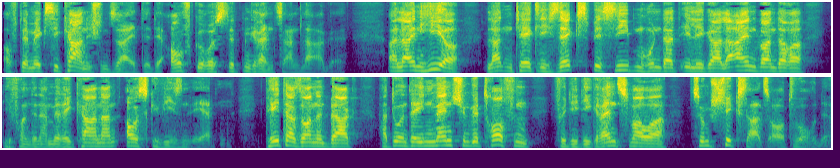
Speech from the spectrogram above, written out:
auf der mexikanischen Seite der aufgerüsteten Grenzanlage. Allein hier landen täglich 600 bis 700 illegale Einwanderer, die von den Amerikanern ausgewiesen werden. Peter Sonnenberg hatte unter ihnen Menschen getroffen, für die die Grenzmauer zum Schicksalsort wurde.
